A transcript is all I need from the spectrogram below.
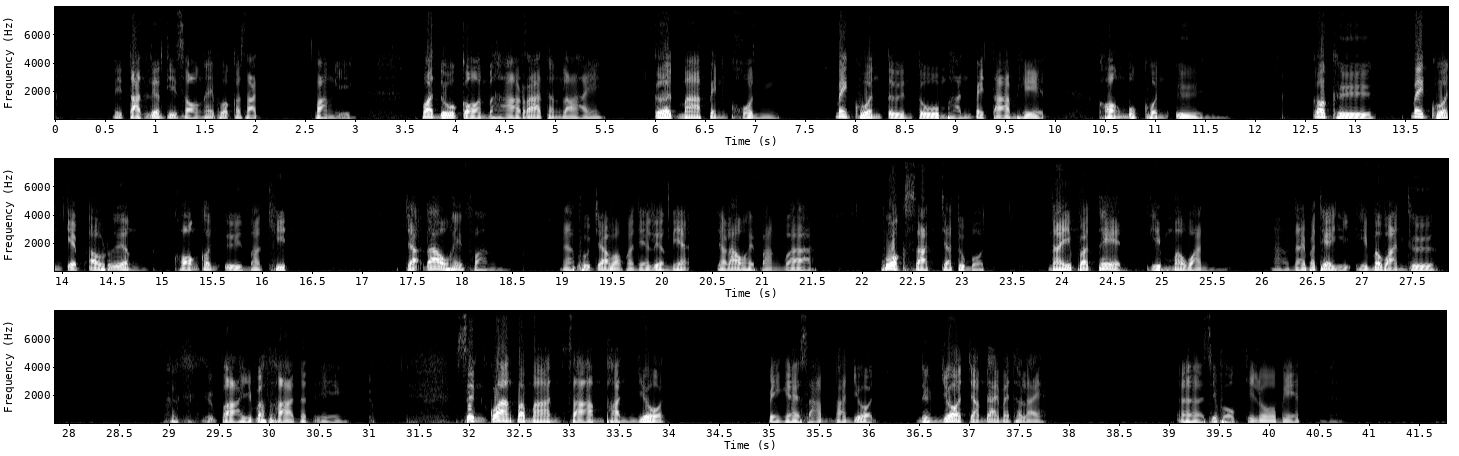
นี่ตัดเรื่องที่สองให้พวกกษัตริย์ฟังอีก ว่าดูก่อนมหาราชทั้งหลาย เกิดมาเป็นคน ไม่ควรตื่นตูมหันไปตามเหตุ ของบุคคลอื่น ก็คือไม่ควรเก็บเอาเรื่องของคนอื่นมาคิด จะเล่าให้ฟังนะพระเจ้าบอกว่าเนี่ยเรื่องนี้จะเล่าให้ฟังว่า พวกสัตว์จตุบทในประเทศหิมมวันในประเทศหิมมวันคือ คือป่าหิมพานนั่นเอง ซึ่งกว้างประมาณสามพันโยชน์เป็นไงสามพันโยชน์หนึ่งโยชน์จำได้ไหมเท่าไหร่ เออสิบหกกิโลเมตร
